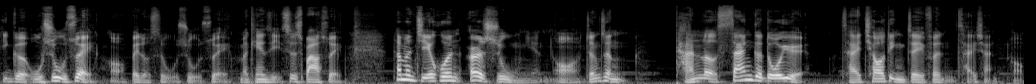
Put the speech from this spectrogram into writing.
一个五十五岁哦，贝佐斯五十五岁，Mackenzie 四十八岁，他们结婚二十五年哦，整整谈了三个多月才敲定这份财产哦。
